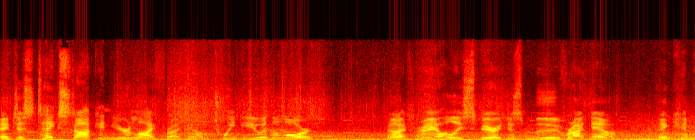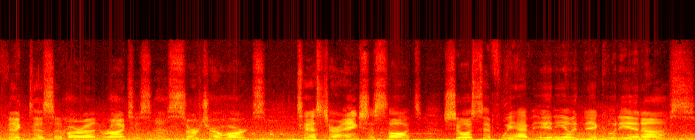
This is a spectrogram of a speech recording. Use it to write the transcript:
and just take stock in your life right now between you and the Lord. And I pray, Holy Spirit, just move right now and convict us of our unrighteousness. Search our hearts, test our anxious thoughts. Show us if we have any iniquity in us.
